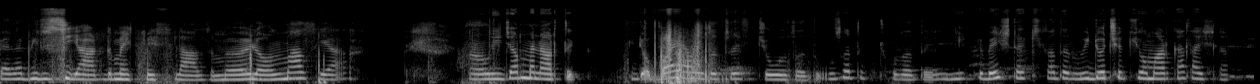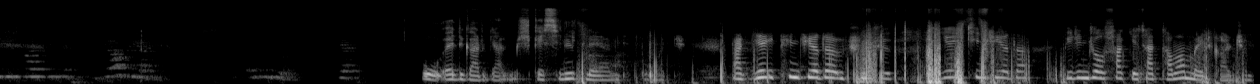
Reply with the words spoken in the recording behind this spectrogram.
Bana birisi yardım etmesi lazım. Öyle olmaz ya. Ağlayacağım ben artık. Video bayağı uzadıkça uzadı. Uzadıkça uzadı. 25 dakikadır video çekiyorum arkadaşlar. O Edgar gelmiş. Kesinlikle yendik bu maç. Bak ya ikinci ya da üçüncü. Ya ikinci ya da birinci olsak yeter tamam mı Edgar'cığım?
